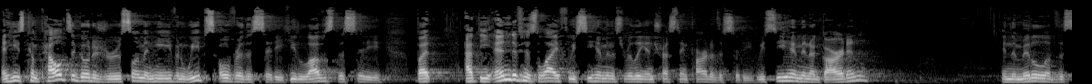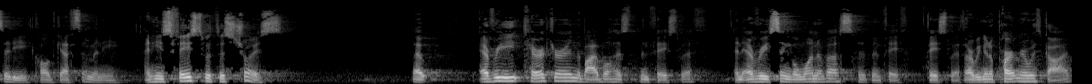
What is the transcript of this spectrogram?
And he's compelled to go to Jerusalem, and he even weeps over the city. He loves the city. But at the end of his life, we see him in this really interesting part of the city. We see him in a garden in the middle of the city called Gethsemane. And he's faced with this choice that every character in the Bible has been faced with and every single one of us has been faced with. Are we going to partner with God?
